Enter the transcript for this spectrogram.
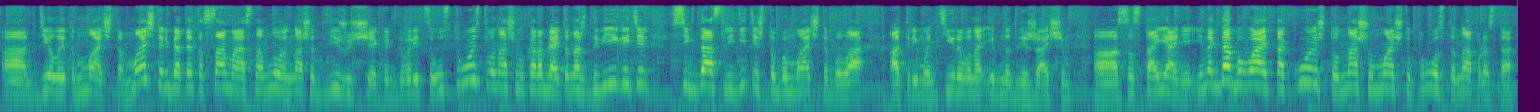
а, делает мачта? Мачта, ребят, это самое основное наше движущее, как говорится, устройство нашего корабля. Это наш двигатель. Всегда следите, чтобы мачта была отремонтирована и в надлежащем а, состоянии. Иногда бывает такое, что нашу мачту просто-напросто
